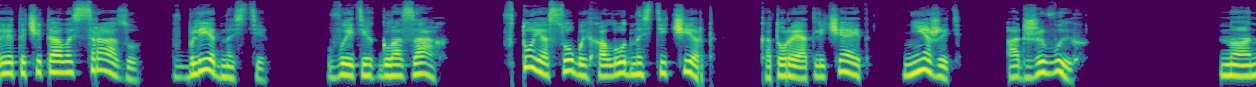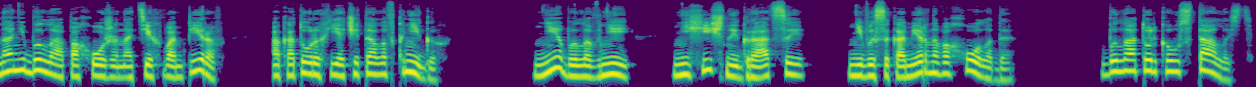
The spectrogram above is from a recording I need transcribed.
Это читалось сразу, в бледности, в этих глазах, в той особой холодности черт, которая отличает нежить от живых. Но она не была похожа на тех вампиров, о которых я читала в книгах. Не было в ней ни хищной грации, ни высокомерного холода. Была только усталость,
